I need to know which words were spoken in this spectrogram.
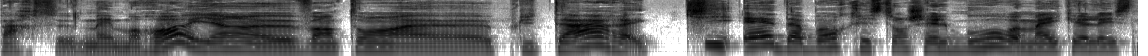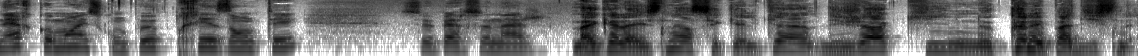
par ce même Roy, hein, 20 ans plus tard. Qui est d'abord Christian Schelbourg, Michael Eisner? Comment est-ce qu'on peut présenter ce personnage Michael Eisner, c'est quelqu'un déjà qui ne connaît pas Disney.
